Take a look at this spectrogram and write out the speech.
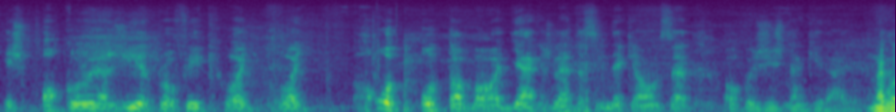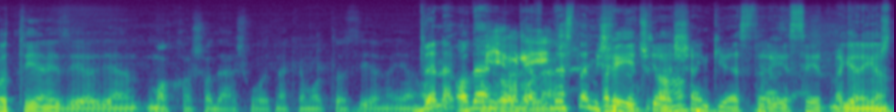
és akkor olyan zsírprofik, hogy, hogy ha ott, ott abba hagyják, és letesz mindenki a hangszert, akkor is Isten királyok. Meg ott ilyen, izé, az ilyen maghasadás volt nekem ott, az ilyen, ilyen De, ne, de, de ezt nem is tudja senki ezt a részét, meg Igen, igen. most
